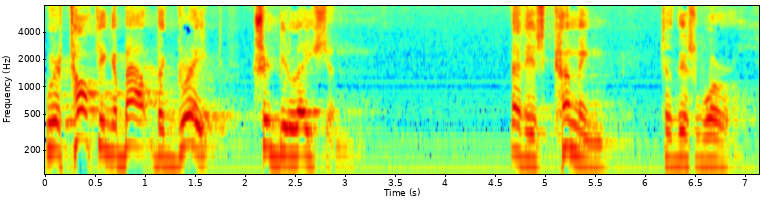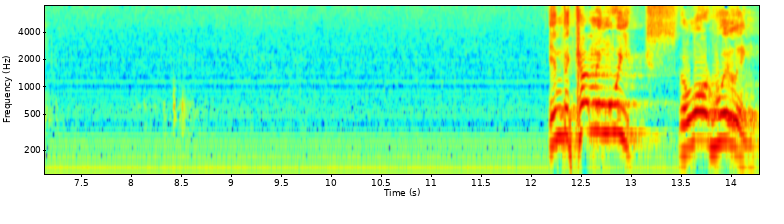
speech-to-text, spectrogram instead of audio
We're talking about the great tribulation that is coming to this world. In the coming weeks, the Lord willing,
